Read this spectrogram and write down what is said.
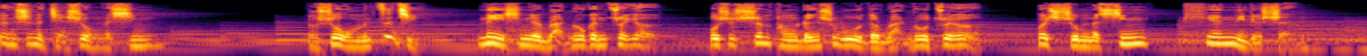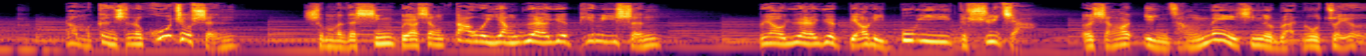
更深的检视我们的心。有时候我们自己内心的软弱跟罪恶，或是身旁人事物的软弱罪恶，会使我们的心偏离了神。让我们更深的呼求神，使我们的心不要像大卫一样越来越偏离神，不要越来越表里不一的虚假，而想要隐藏内心的软弱罪恶，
